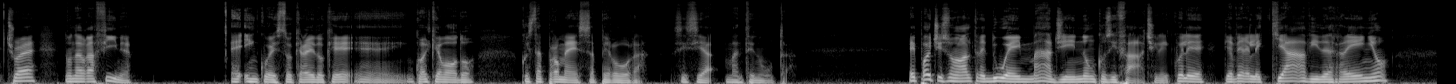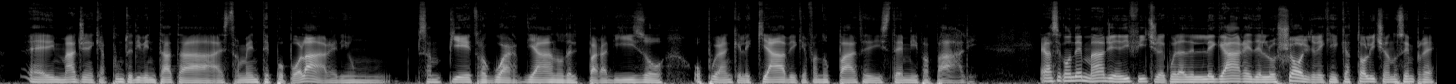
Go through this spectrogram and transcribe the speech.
cioè non avrà fine. E in questo credo che eh, in qualche modo questa promessa per ora si sia mantenuta. E poi ci sono altre due immagini non così facili, quelle di avere le chiavi del regno è l'immagine che appunto è diventata estremamente popolare di un San Pietro guardiano del paradiso, oppure anche le chiavi che fanno parte degli stemmi papali. E la seconda immagine difficile è quella del legare e dello sciogliere che i cattolici hanno sempre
